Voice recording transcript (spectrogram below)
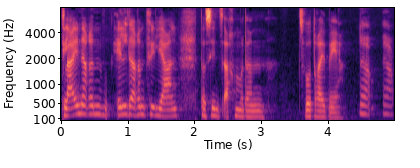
kleineren, älteren Filialen, da sind es auch mal dann zwei, drei mehr. Ja, ja.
